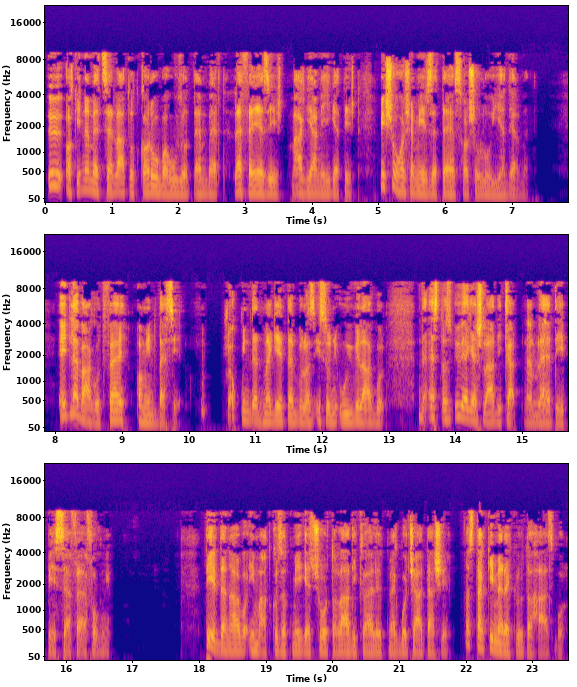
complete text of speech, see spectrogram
Ő, aki nem egyszer látott karóba húzott embert, lefejezést, mágián égetést, még sohasem érzett ehhez hasonló ijedelmet. Egy levágott fej, amint beszél. Sok mindent megért ebből az iszonyú új világból, de ezt az üveges ládikát nem lehet éppésszel felfogni. Térden állva imádkozott még egy sort a ládika előtt megbocsátásért, aztán kimerekült a házból.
